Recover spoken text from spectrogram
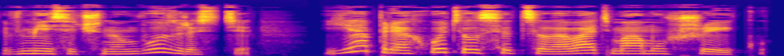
В месячном возрасте я приохотился целовать маму в шейку.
